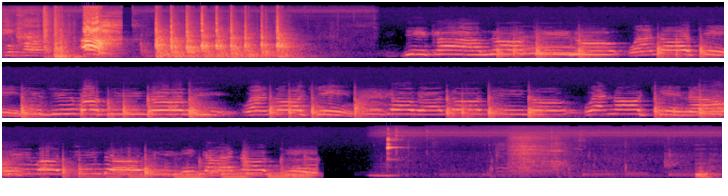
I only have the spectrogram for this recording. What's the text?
Yinka. Ah! Yinka, I'm knocking, no. We're knocking. Mm.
